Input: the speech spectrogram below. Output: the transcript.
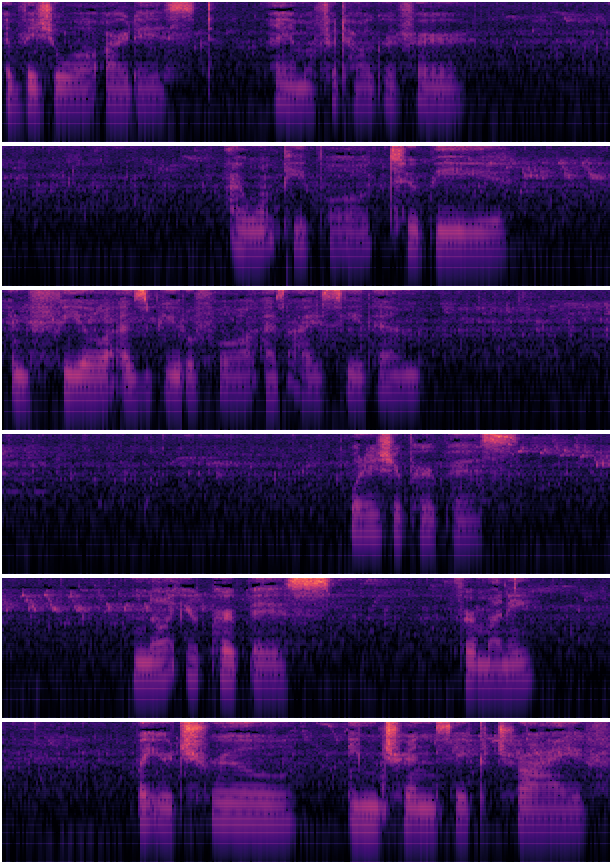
a visual artist. I am a photographer. I want people to be and feel as beautiful as I see them. What is your purpose? Not your purpose for money, but your true intrinsic drive.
